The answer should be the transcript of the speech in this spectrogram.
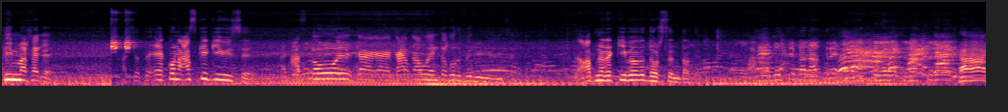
তিন মাস আগে। আচ্ছা তো এখন আজকে কি হয়েছে এনতে চুরি আপনারা কীভাবে ধরছেন তাদের? হ্যাঁ হ্যাঁ।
